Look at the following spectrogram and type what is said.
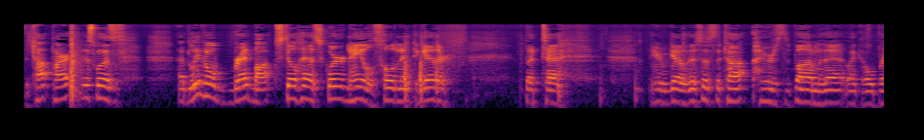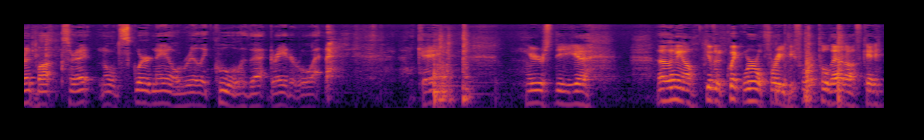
The top part, this was I believe an old bread box still has square nails holding it together. But uh, here we go. This is the top. Here's the bottom of that, like old bread box, right? An old square nail, really cool. Is that great or what? Okay. Here's the. Uh, uh, let me. I'll give it a quick whirl for you before I pull that off. Okay.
